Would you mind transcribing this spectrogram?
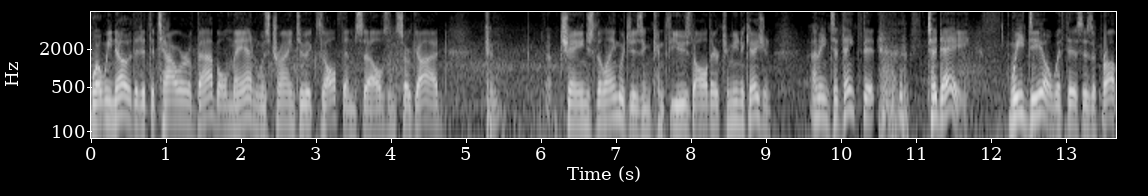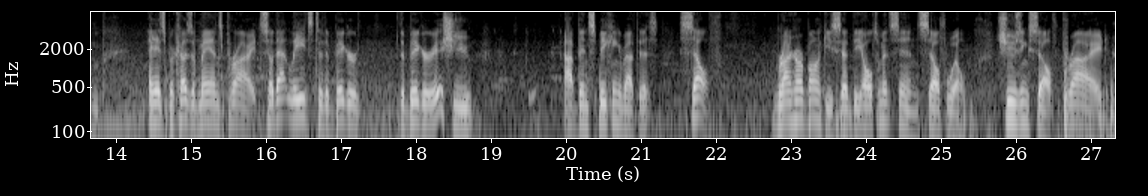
well, we know that at the Tower of Babel, man was trying to exalt themselves, and so God con- changed the languages and confused all their communication. I mean, to think that today we deal with this as a problem, and it's because of man's pride. So that leads to the bigger, the bigger issue. I've been speaking about this self. Reinhard Bonnke said the ultimate sin, self-will, choosing self, pride,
